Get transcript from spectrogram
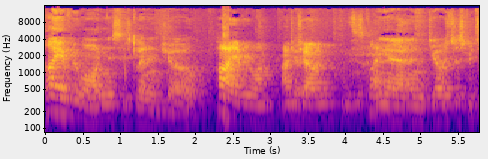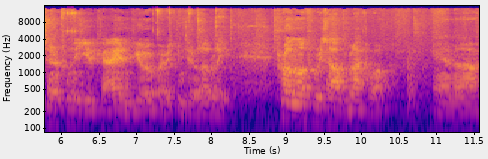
Hi everyone, this is Glenn and Joe. Hi everyone, I'm Joe. Joe and this is Glenn. Yeah, and Joe's just returned from the UK and Europe where he's been doing a lovely promo for his album Black Rock. And uh,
